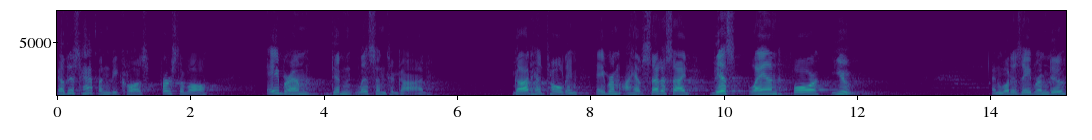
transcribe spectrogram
Now, this happened because, first of all, Abram didn't listen to God. God had told him, Abram, I have set aside this land for you. And what does Abram do?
